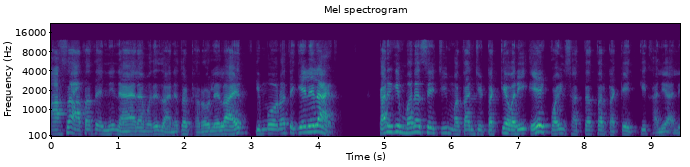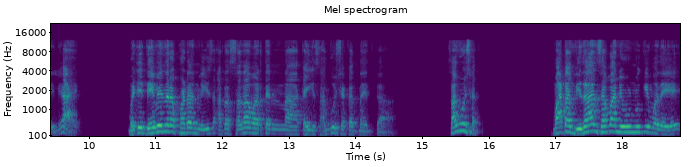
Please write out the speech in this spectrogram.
असं आता त्यांनी न्यायालयामध्ये जाण्याचं ठरवलेलं आहे. किंबहुना ते गेलेले आहेत. कारण की मनसेची मतांची टक्केवारी एक पॉईंट सत्याहत्तर टक्के इतकी खाली आलेली आहे. म्हणजे देवेंद्र फडणवीस आता सदावर्त्यांना काही सांगू शकत नाहीत का? सांगू शकत. मग आता विधानसभा निवडणुकीमध्ये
